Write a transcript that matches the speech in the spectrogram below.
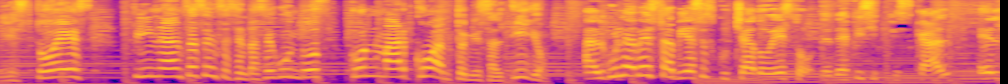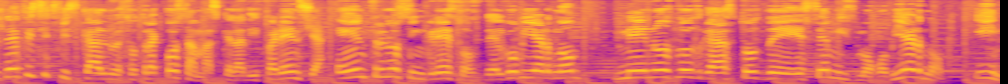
Esto es Finanzas en 60 segundos con Marco Antonio Saltillo. ¿Alguna vez habías escuchado eso de déficit fiscal? El déficit fiscal no es otra cosa más que la diferencia entre los ingresos del gobierno menos los gastos de ese mismo gobierno. Y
